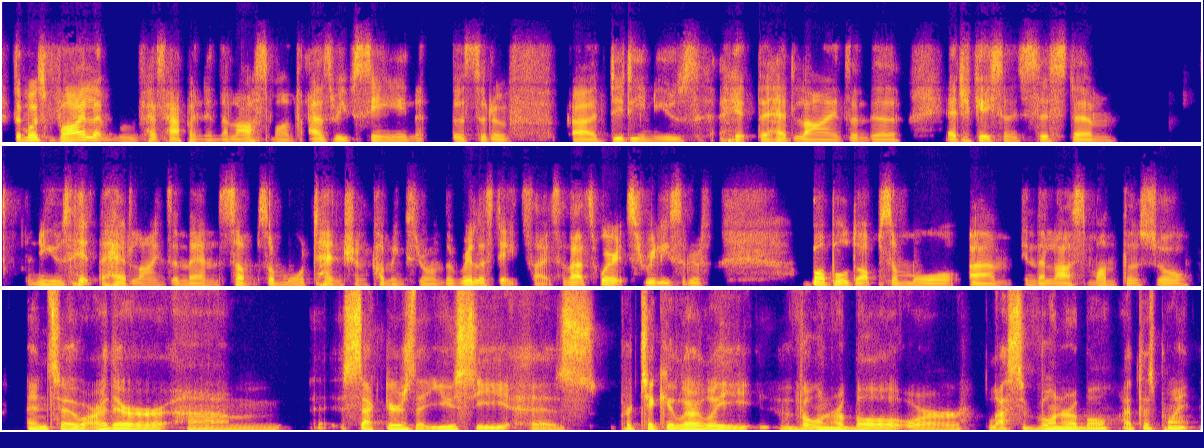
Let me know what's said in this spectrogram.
the most violent move has happened in the last month as we've seen the sort of uh, news hit the headlines and the education system news hit the headlines and then some some more tension coming through on the real estate side so that's where it's really sort of bubbled up some more um, in the last month or so and so are there um, sectors that you see as particularly vulnerable or less vulnerable at this point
